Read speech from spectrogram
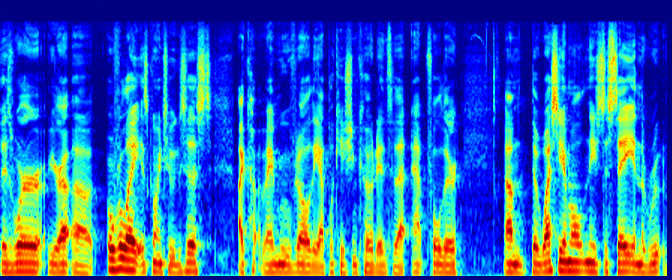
is where your uh, overlay is going to exist. I, I moved all the application code into that app folder. Um, the West YAML needs to stay in the root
